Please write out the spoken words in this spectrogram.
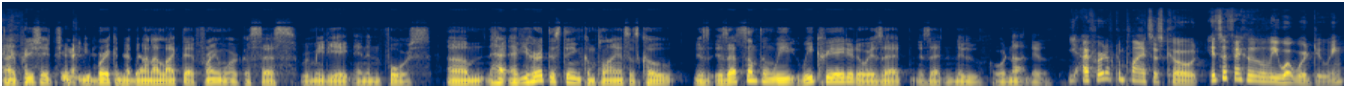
I appreciate you, you breaking that down. I like that framework assess, remediate, and enforce. Um, ha- have you heard this thing, compliance as code? Is, is that something we, we created or is that is that new or not new? yeah, I've heard of compliance as code. It's effectively what we're doing,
